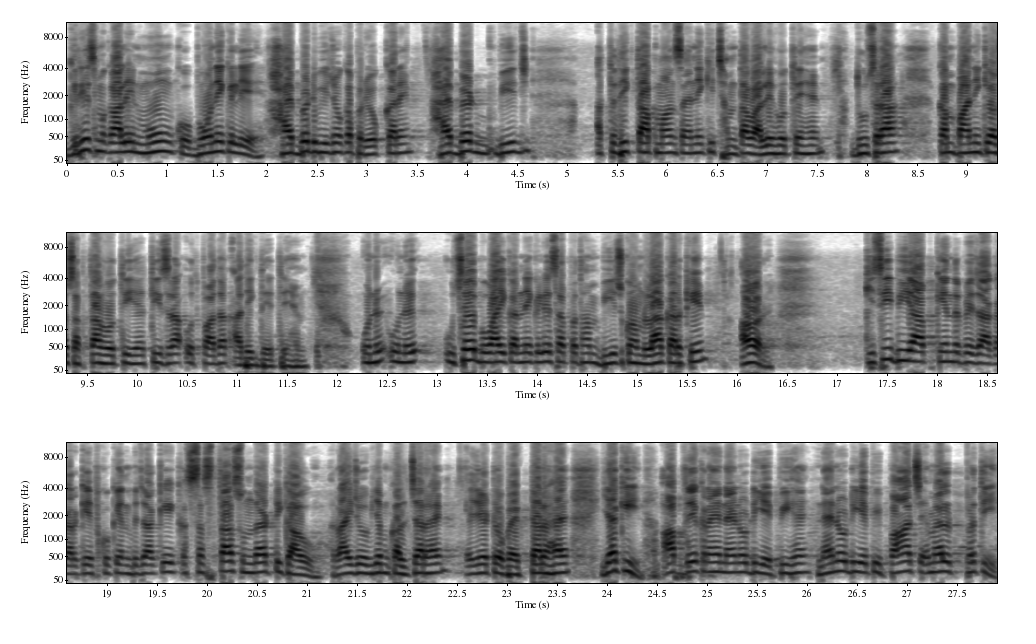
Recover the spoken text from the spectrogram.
ग्रीष्मकालीन मूंग को बोने के लिए हाइब्रिड बीजों का प्रयोग करें। हाइब्रिड बीज अत्यधिक तापमान सहने की क्षमता वाले होते हैं। दूसरा, कम पानी की आवश्यकता होती है। तीसरा, उत्पादन अधिक देते हैं। उन्हें उन्हें उसे बुआई करने के लिए सर्वप्रथम बीज को हम ला करके और किसी भी आप केंद्र पे जा करके इफको केंद्र पे जाके एक सस्ता, सुंदर टिकाऊ राइजोबियम कल्चर है, एजेटोबैक्टर है, या कि आप देख रहे हैं नैनो डीएपी है। नैनो डीएपी पाँच एम प्रति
